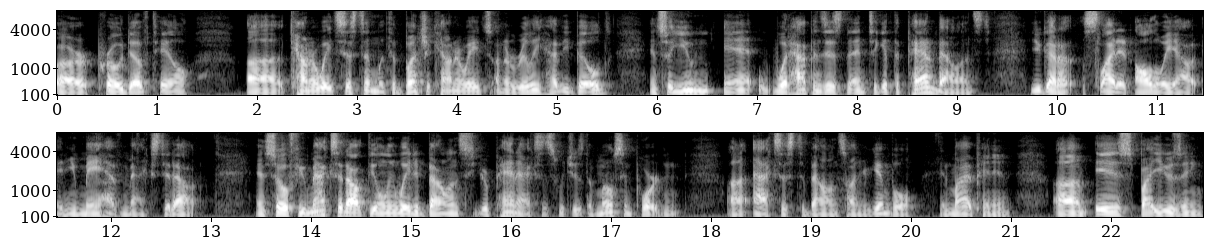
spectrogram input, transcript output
our Pro Dovetail uh, counterweight system with a bunch of counterweights on a really heavy build. And so you, uh, what happens is then to get the pan balanced, you got to slide it all the way out and you may have maxed it out. And so if you max it out, the only way to balance your pan axis, which is the most important, uh, axis to balance on your gimbal, in my opinion, um, is by using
